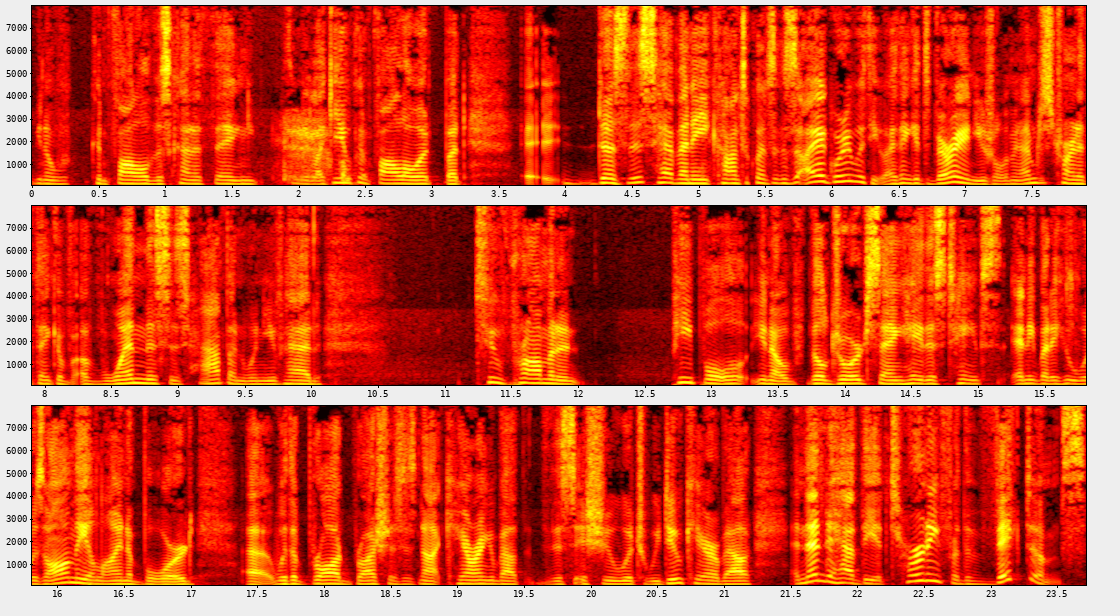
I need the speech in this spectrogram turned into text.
you know, can follow this kind of thing. Somebody like you can follow it, but uh, does this have any consequences? Because I agree with you. I think it's very unusual. I mean, I'm just trying to think of, of when this has happened when you've had two prominent people, you know, Bill George saying, hey, this taints anybody who was on the Allina board uh, with a broad brush as is not caring about this issue, which we do care about. And then to have the attorney for the victims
